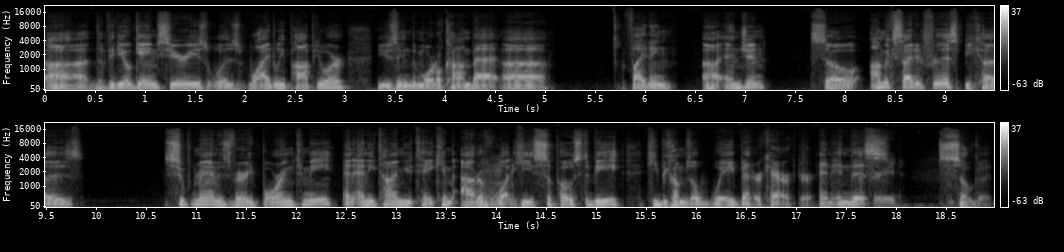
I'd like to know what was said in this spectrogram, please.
uh, the video game series was widely popular using the Mortal Kombat uh, fighting uh, engine. So I'm excited for this because Superman is very boring to me, and anytime you take him out of what he's supposed to be, he becomes a way better character. And in this, Agreed. so good.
